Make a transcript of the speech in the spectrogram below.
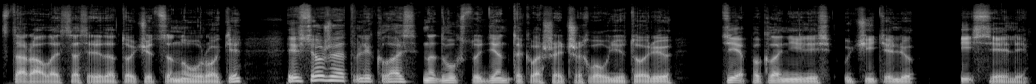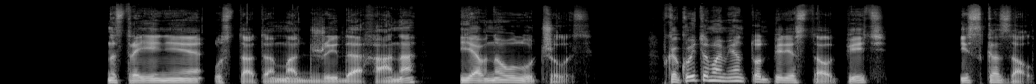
старалась сосредоточиться на уроке и все же отвлеклась на двух студенток, вошедших в аудиторию. Те поклонились учителю и сели. Настроение устата Маджида Хана явно улучшилось. В какой-то момент он перестал петь и сказал,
